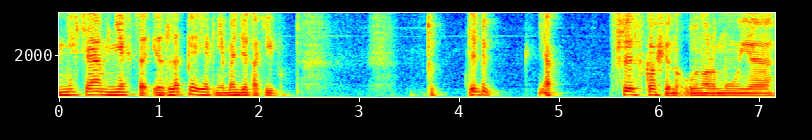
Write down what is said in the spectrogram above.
Nie chciałem, nie chcę. Jest lepiej, jak nie będzie takich... Gdyby... Jak wszystko się no, unormuje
